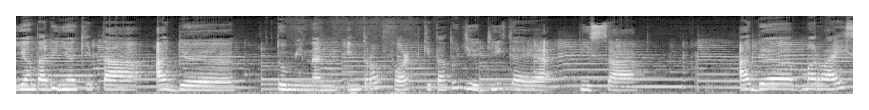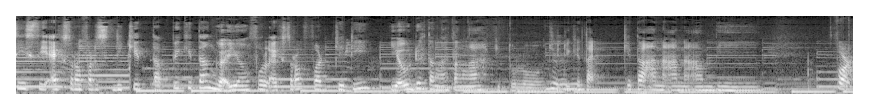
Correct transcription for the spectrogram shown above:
yang tadinya kita ada dominan introvert, kita tuh jadi kayak bisa ada meraih sisi ekstrovert sedikit tapi kita nggak yang full ekstrovert jadi ya udah tengah-tengah gitu loh jadi kita kita anak-anak ambi Fort.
